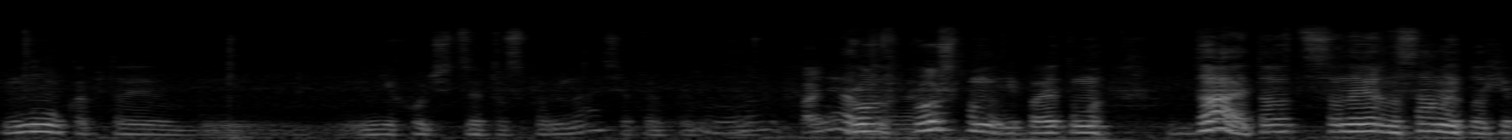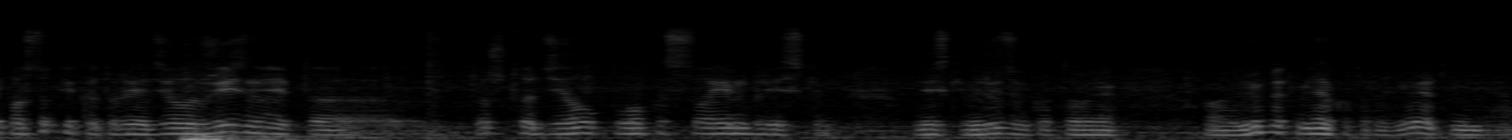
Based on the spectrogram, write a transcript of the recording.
ну, как-то не хочется это вспоминать, это Ну, понятно. в прошлом, и поэтому, да, это, наверное, самые плохие поступки, которые я делал в жизни, это то, что делал плохо своим близким, близким людям, которые э, любят меня, которые верят в меня.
